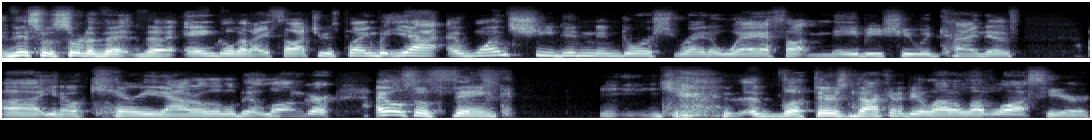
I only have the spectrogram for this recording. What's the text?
this was sort of the the angle that I thought she was playing, but yeah, once she didn't endorse right away, I thought maybe she would kind of, uh, you know, carry it out a little bit longer. I also think look, there's not going to be a lot of love loss here.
